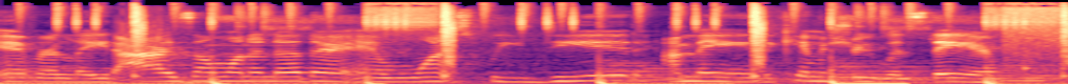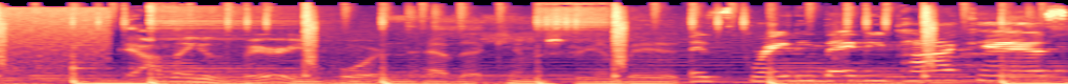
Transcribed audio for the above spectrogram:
ever laid eyes on one another. And once we did, I mean, the chemistry was there. Yeah, I think it's very important to have that chemistry in bed. It's Grady Baby podcast.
